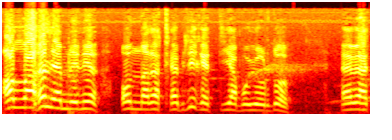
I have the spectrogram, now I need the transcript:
Allah'ın emrini onlara tebliğ et diye buyurdu. Evet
